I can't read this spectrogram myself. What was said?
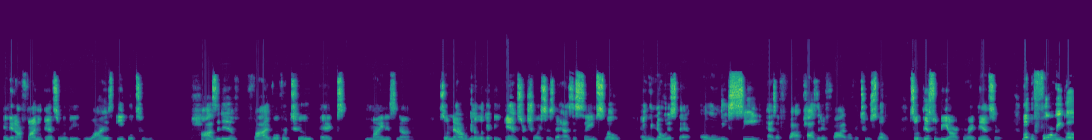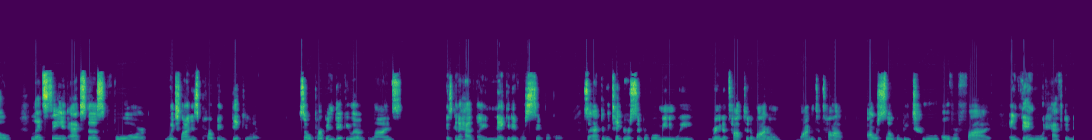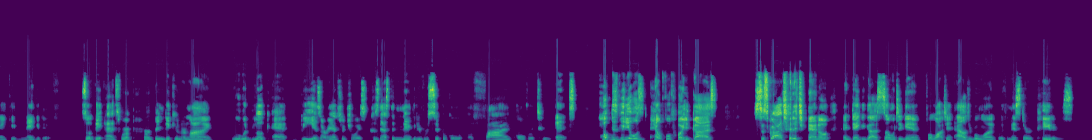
And then our final answer would be y is equal to positive 5 over 2x minus 9. So now we're going to look at the answer choices that has the same slope. And we notice that only C has a five, positive 5 over 2 slope. So this would be our correct answer. But before we go, let's say it asked us for which line is perpendicular. So perpendicular lines is going to have a negative reciprocal. So after we take the reciprocal, meaning we bring the top to the bottom, bottom to top, our slope would be 2 over 5, and then we would have to make it negative. So if they ask for a perpendicular line, we would look at B as our answer choice because that's the negative reciprocal of 5 over 2x. Hope this video was helpful for you guys. Subscribe to the channel and thank you guys so much again for watching Algebra 1 with Mr. Peters.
